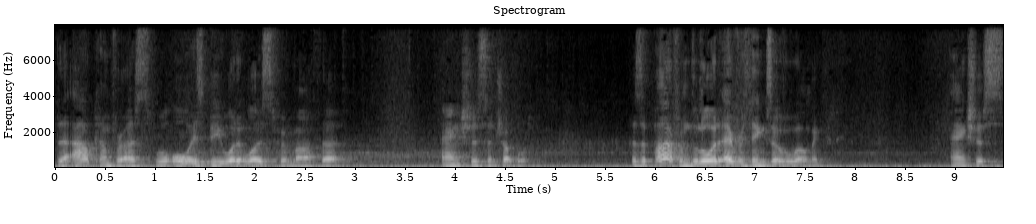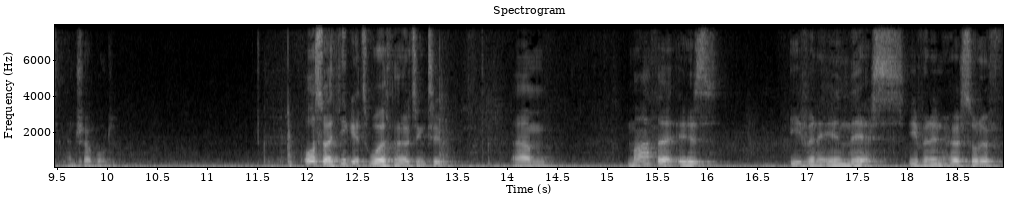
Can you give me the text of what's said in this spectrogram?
the outcome for us will always be what it was for Martha anxious and troubled. Because apart from the Lord, everything's overwhelming. Anxious and troubled. Also, I think it's worth noting too um, Martha is, even in this, even in her sort of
